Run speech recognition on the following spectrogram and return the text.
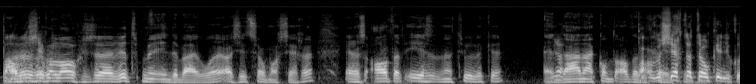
Paulus dat is ook een logisch eh, ritme in de Bijbel, hè, als je het zo mag zeggen. Er is altijd eerst het natuurlijke en Ja. daarna komt altijd het Paulus zegt dat geestelijke. ook in de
